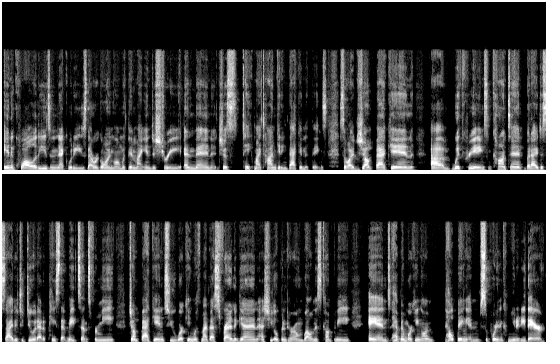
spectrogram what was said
inequalities and inequities that were going on within my industry and then just take my time getting back into things. So i jumped back in um, with creating some content but i decided to do it at a pace that made sense for me jump back into working with my best friend again as she opened her own wellness company and have been working on helping and supporting the community there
